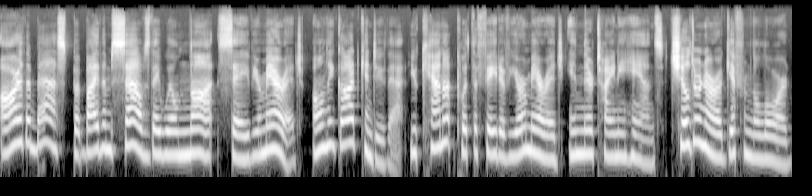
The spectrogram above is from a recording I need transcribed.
are the best, but by themselves they will not save your marriage. Only God can do that. You cannot put the fate of your marriage in their tiny hands. Children are a gift from the Lord,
